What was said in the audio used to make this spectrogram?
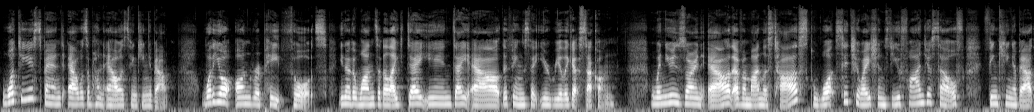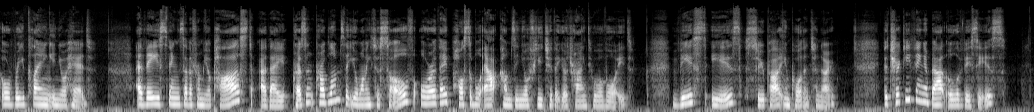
What do you spend hours upon hours thinking about? What are your on repeat thoughts? You know, the ones that are like day in, day out, the things that you really get stuck on. When you zone out of a mindless task, what situations do you find yourself thinking about or replaying in your head? Are these things that are from your past? Are they present problems that you're wanting to solve? Or are they possible outcomes in your future that you're trying to avoid? This is super important to know. The tricky thing about all of this is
